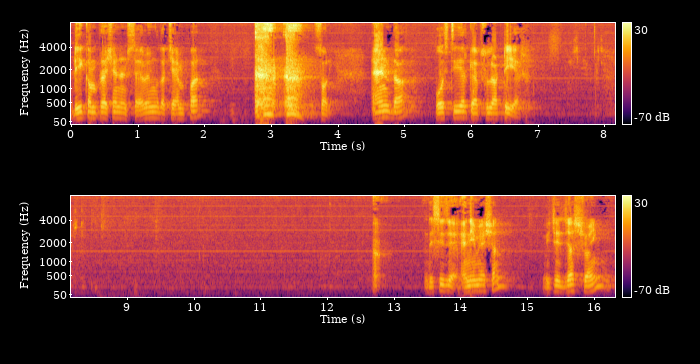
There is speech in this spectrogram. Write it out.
decompression and severing of the chamber sorry and the posterior capsular tear. This is a animation which is just showing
